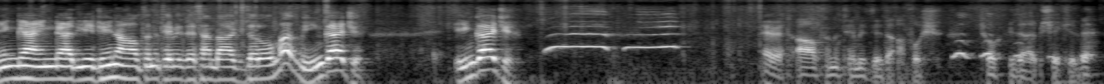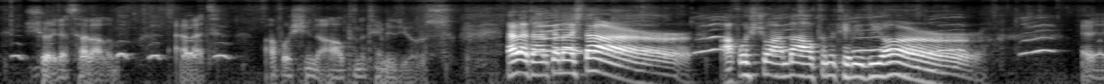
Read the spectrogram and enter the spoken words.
İnga inga diyeceğine altını temizlesen daha güzel olmaz mı? İngacı. İngacı. Evet altını temizledi Afoş. Çok güzel bir şekilde. Şöyle saralım. Evet. Afoş şimdi altını temizliyoruz. Evet arkadaşlar. Afoş şu anda altını temizliyor. Evet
